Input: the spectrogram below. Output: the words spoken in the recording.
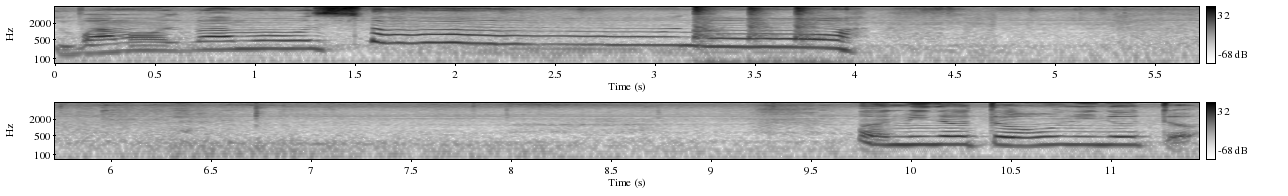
Vamos, vamos. Oh. Un minuto, un minuto.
